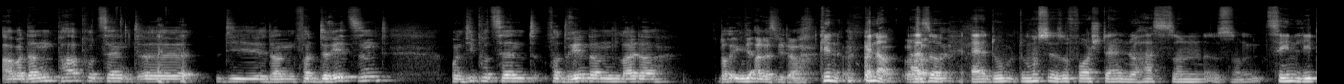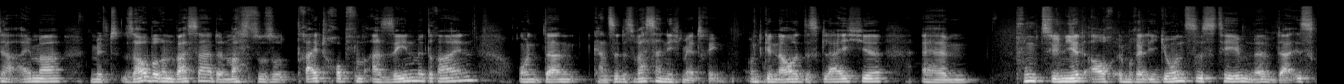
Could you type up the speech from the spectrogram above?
aber dann ein paar Prozent, äh, die dann verdreht sind und die Prozent verdrehen dann leider doch irgendwie alles wieder. Gen genau. also äh, du, du musst dir so vorstellen, du hast so einen so 10 Liter Eimer mit sauberem Wasser, dann machst du so drei Tropfen Arsen mit rein und dann kannst du das Wasser nicht mehr trinken. Und genau das gleiche ähm, funktioniert auch im Religionssystem. Ne? Da ist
